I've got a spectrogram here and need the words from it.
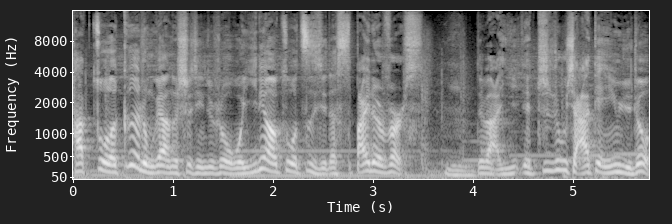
他做了各种各样的事情，就是说我一定要做自己的 Spider Verse，嗯，对吧？一蜘蛛侠电影宇宙，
